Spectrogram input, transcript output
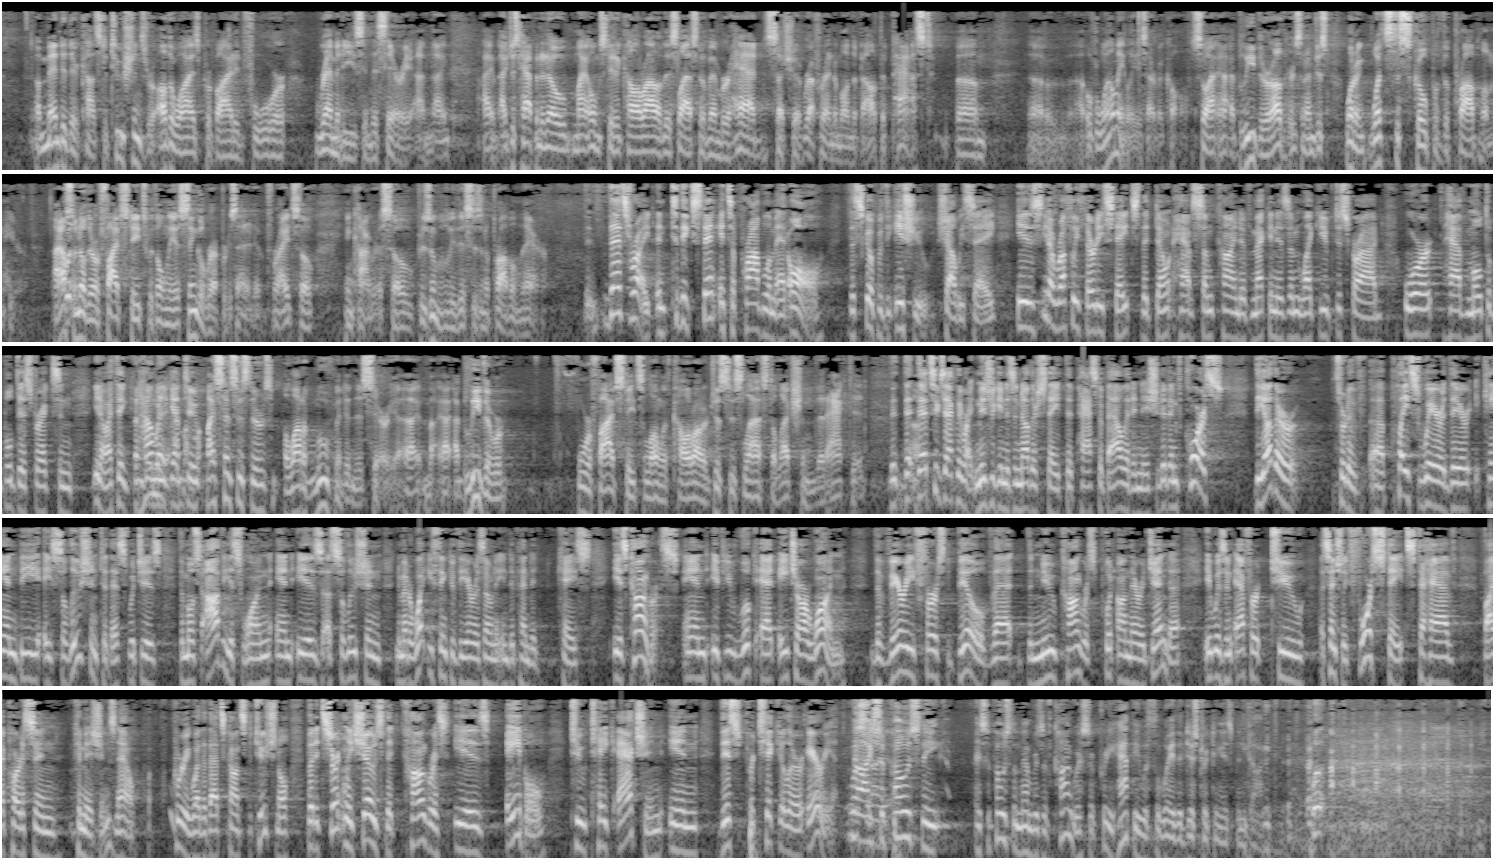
amended their constitutions or otherwise provided for remedies in this area. I, I, I, just happen to know my home state of Colorado this last November had such a referendum on the ballot that passed um, uh, overwhelmingly, as I recall. So I, I, believe there are others, and I'm just wondering what's the scope of the problem here. I also know there are five states with only a single representative, right? So in Congress, so presumably this isn't a problem there. That's right. And to the extent it's a problem at all, the scope of the issue, shall we say, is, you know, roughly 30 states that don't have some kind of mechanism like you've described or have multiple districts and, you know, I think but how many, get to... My sense is there's a lot of movement in this area. I, I believe there were four or five states along with Colorado just this last election that acted. Th- th- that's exactly right. Michigan is another state that passed a ballot initiative. And of course, the other sort of uh, place where there can be a solution to this, which is the most obvious one and is a solution, no matter what you think of the Arizona independent case, is Congress. And if you look at H.R. 1, the very first bill that the new Congress put on their agenda, it was an effort to essentially force states to have bipartisan commissions. Now, query whether that's constitutional, but it certainly shows that Congress is able to take action in this particular area. Well, I suppose the I suppose the members of Congress are pretty happy with the way the districting has been done. well,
